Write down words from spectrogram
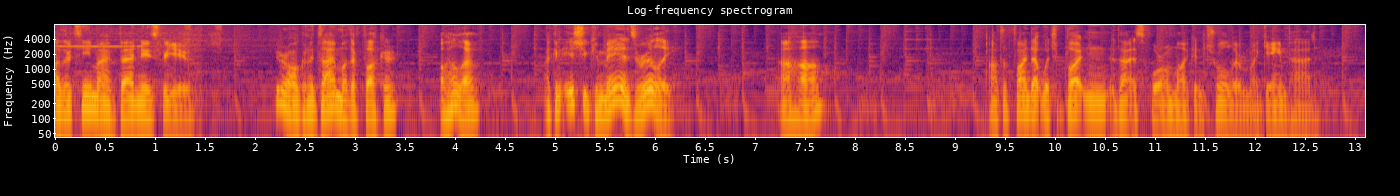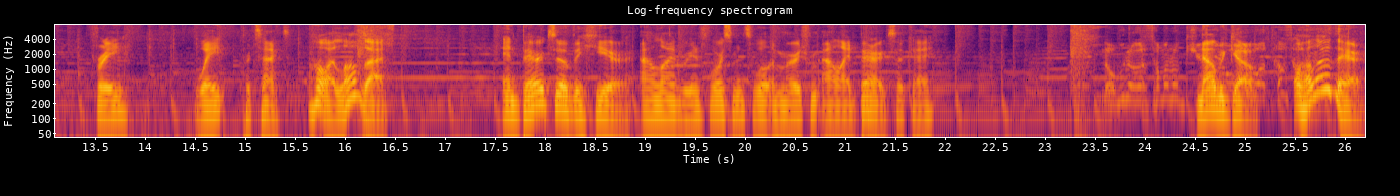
Other team, I have bad news for you. You're all gonna die, motherfucker. Oh, hello. I can issue commands, really? Uh-huh. I'll have to find out which button that is for on my controller, my gamepad. Free, wait, protect. Oh, I love that! And barracks over here. Allied reinforcements will emerge from allied barracks, okay. Now we go. Oh, hello there!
